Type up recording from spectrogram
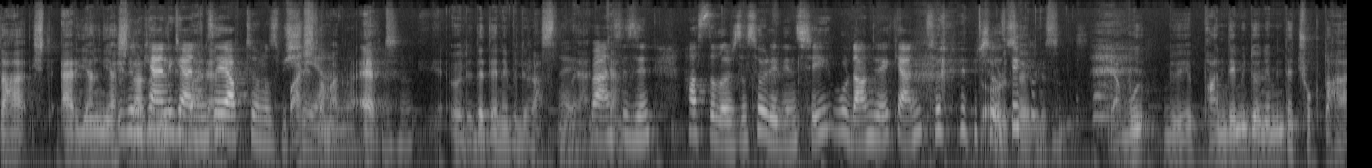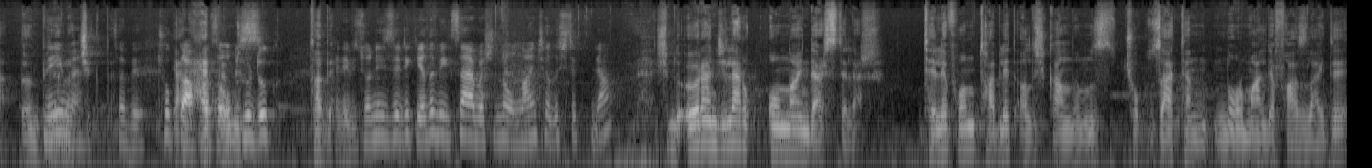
daha işte ergenli yaşlardan kendi itibaren kendimize yaptığımız bir şey başlamakla. yani. Evet. Öyle de denebilir aslında Evet, yani. ben Kendi- sizin hastalarınıza söylediğiniz şeyi buradan direkt kendim söylemiş Doğru olayım. söylüyorsunuz. Ya bu e, pandemi döneminde çok daha ön plana Değil mi? çıktı. Tabii. Çok Yani daha fazla hepimiz- oturduk. Tabii. Televizyon izledik ya da bilgisayar başında online çalıştık falan. Şimdi öğrenciler online dersteler. Telefon, tablet alışkanlığımız çok zaten normalde fazlaydı.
